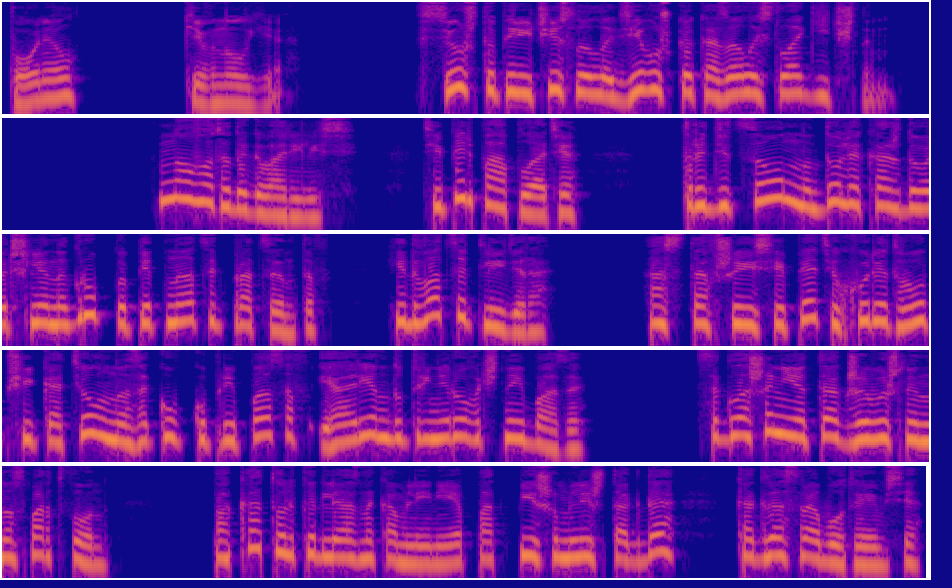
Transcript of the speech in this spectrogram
«Понял», — кивнул я. Все, что перечислила девушка, казалось логичным. «Ну вот и договорились. Теперь по оплате. Традиционно доля каждого члена группы 15% и 20 лидера. Оставшиеся пять уходят в общий котел на закупку припасов и аренду тренировочной базы. Соглашения также вышли на смартфон. Пока только для ознакомления, подпишем лишь тогда, когда сработаемся.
